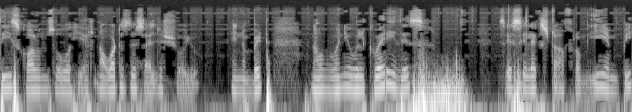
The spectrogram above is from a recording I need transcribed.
these columns over here. Now what is this? I'll just show you in a bit. Now when you will query this say select star from EMP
